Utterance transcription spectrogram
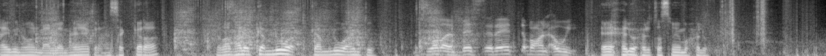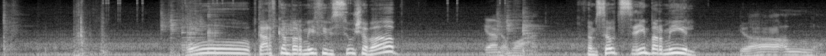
هاي من هون معلم هيك راح نسكرها. تمام؟ هلأ كملوها كملوها أنتم بس والله ال base raid تبعهم قوي. إيه حلو حلو تصميمه حلو. اوه بتعرف كم برميل في بالسوق شباب؟ كم؟ كم واحد؟ 95 برميل. يا الله.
